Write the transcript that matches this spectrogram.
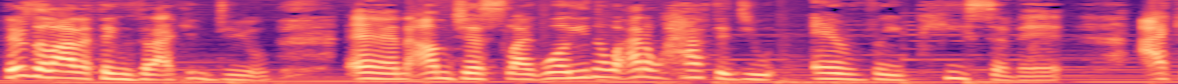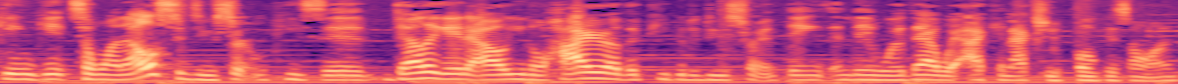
there's a lot of things that I can do. And I'm just like, well, you know what? I don't have to do every piece of it. I can get someone else to do certain pieces, delegate out, you know, hire other people to do certain things. And then where that way I can actually focus on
